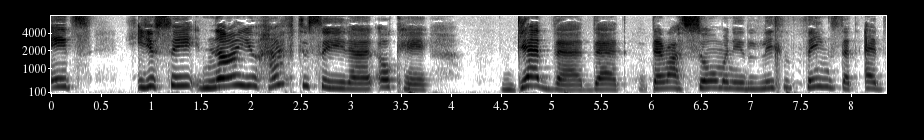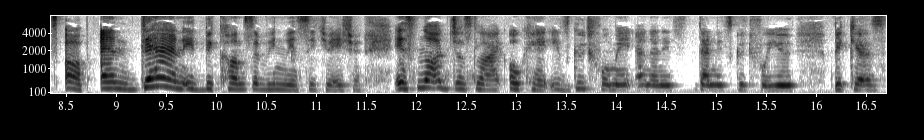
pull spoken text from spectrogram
it's you see now you have to see that okay get that that there are so many little things that adds up and then it becomes a win-win situation it's not just like okay it's good for me and then it's then it's good for you because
